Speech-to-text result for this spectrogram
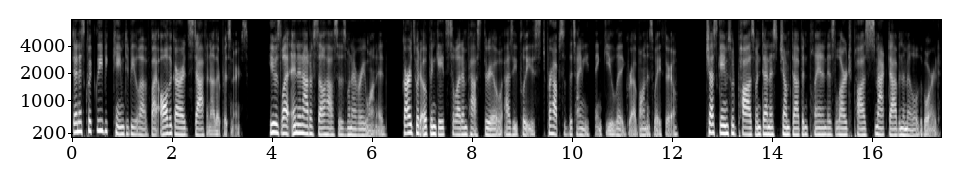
Dennis quickly became to be loved by all the guards, staff, and other prisoners. He was let in and out of cell houses whenever he wanted. Guards would open gates to let him pass through as he pleased, perhaps with the tiny thank you leg rub on his way through. Chess games would pause when Dennis jumped up and planted his large paws smack dab in the middle of the board.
